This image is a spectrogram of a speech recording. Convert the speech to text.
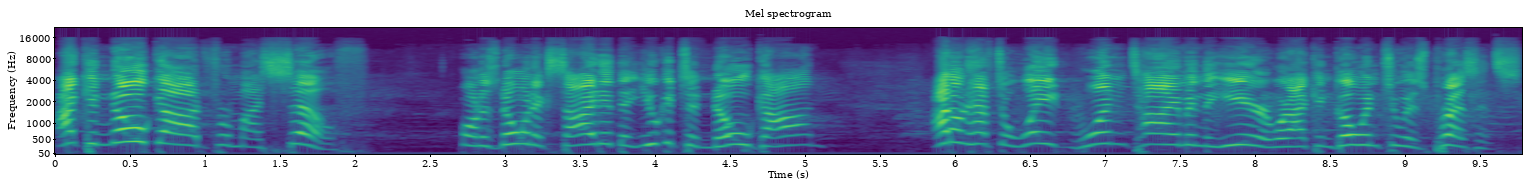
I can know God for myself. On, is no one excited that you get to know God? I don't have to wait one time in the year where I can go into His presence.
